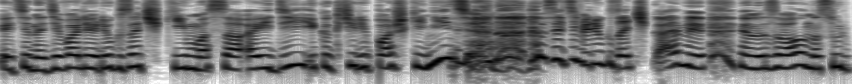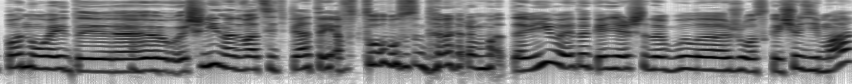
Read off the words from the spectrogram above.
эти надевали рюкзачки Маса ID, и как черепашки-ниндзя с этими рюкзачками, я называла нас ульпаноиды, э, шли на 25-й автобус до аромата Вива, это, конечно, было жестко. Еще зима.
